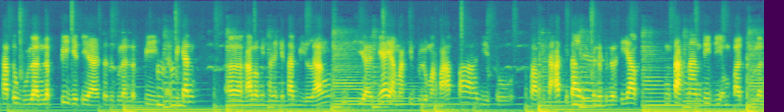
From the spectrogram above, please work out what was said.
Satu bulan lebih gitu ya satu bulan lebih. Mm -hmm. tapi kan e, kalau misalnya kita bilang ujiannya ya masih belum apa-apa gitu. Suatu saat kita harus yeah. benar-benar siap. Entah nanti di empat bulan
